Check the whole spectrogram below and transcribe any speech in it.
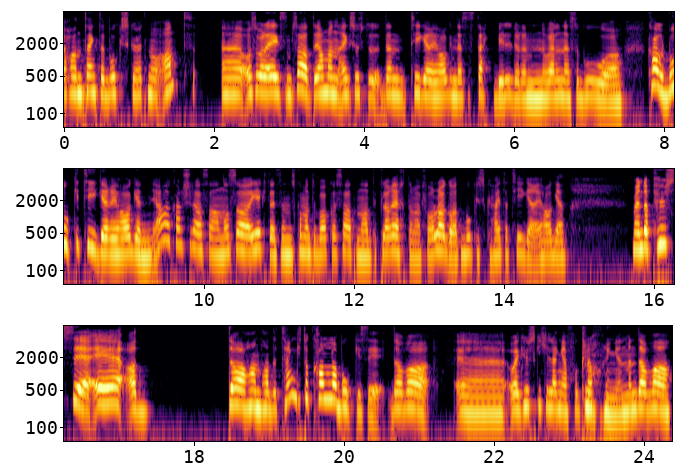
han tenkt at boken skulle hete noe annet. Eh, og så var det jeg som sa at ja, men jeg syns den 'Tiger i hagen' det er så sterkt bilde, og den novellen er så god, og Kall boken 'Tiger i hagen'. Ja, kanskje det, sa han. Og så gikk det så kom han tilbake og sa at han hadde klarert det med forlaget, og at boken skulle hete 'Tiger i hagen'. Men det pussige er at da han hadde tenkt å kalle boken si, det var uh, Og jeg husker ikke lenger forklaringen, men det var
